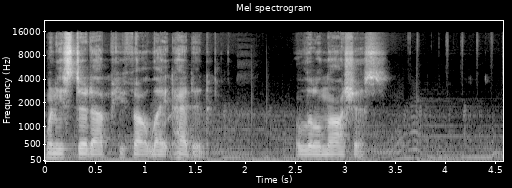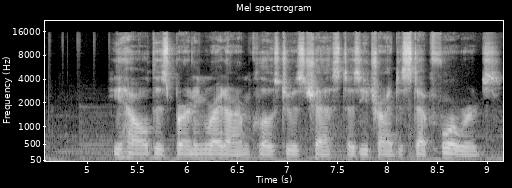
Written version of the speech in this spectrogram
When he stood up, he felt lightheaded, a little nauseous. He held his burning right arm close to his chest as he tried to step forwards,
